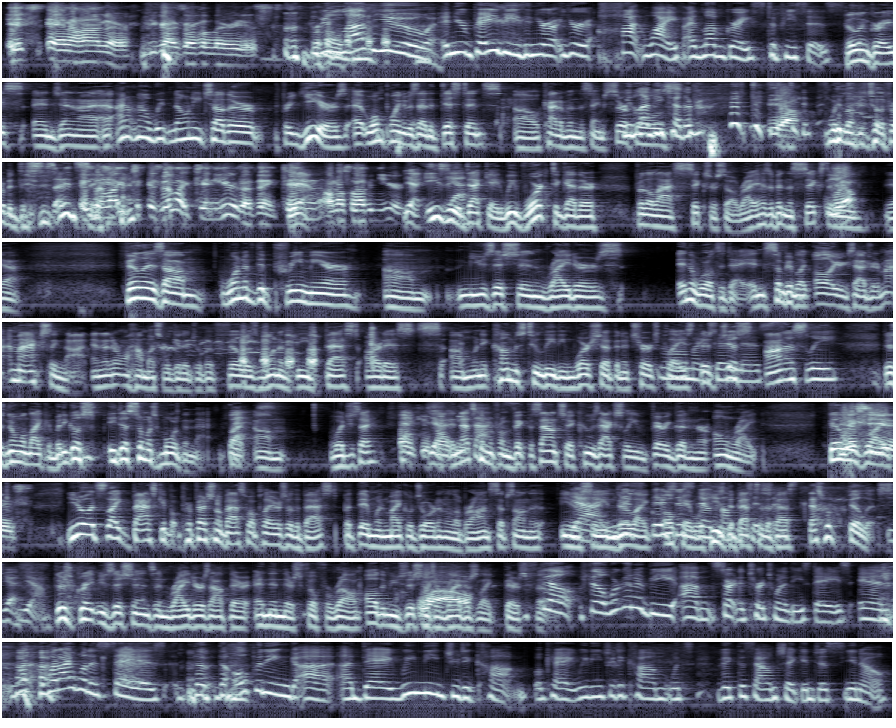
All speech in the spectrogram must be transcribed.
It's an honor. You guys are hilarious. We love you and your babies and your your hot wife. I love Grace to pieces. Phil and Grace and Jen and I, I- I don't know, we've known each other for years. At one point, it was at a distance, uh, kind of in the same circle. We circles. loved each other from a distance. Yeah. We love each other from a distance. I didn't It's say been like that. it's been like ten years, I think. Ten, Yeah. almost eleven years. Yeah, easy Yeah. a decade. We've worked together for the last six or so, right? Has it been the sixth? Yeah. we- yeah. Phil is um, one of the premier um, musician writers in the world today. And some people are like, oh, you're exaggerating. I'm, I'm actually not. And I don't know how much we'll get into it, but Phil is one of the best artists um, when it comes to leading worship in a church place. Oh there's goodness. just honestly, there's no one like him. But he goes, he does so much more than that. But um, what'd you say? Thank you. Yeah, thank and you. that's coming from Vic the Sound Chick, who's actually very good in her own right. Phil Yes, is he like, is. You know, it's like basketball. Professional basketball players are the best, but then when Michael Jordan and LeBron steps on the you know Yeah, scene, they're like, okay, well, no he's the best of the best. That's what Phil is. Yes. Yeah. There's great musicians and writers out there, and then there's Phil Farrell, and all the musicians and Wow. writers like there's Phil. Phil, Phil, we're going to be um, starting a church one of these days, and what, what I want to say is the the opening uh, a day. We need you to come, okay? We need you to come with Vic the Sound Chick and just you know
